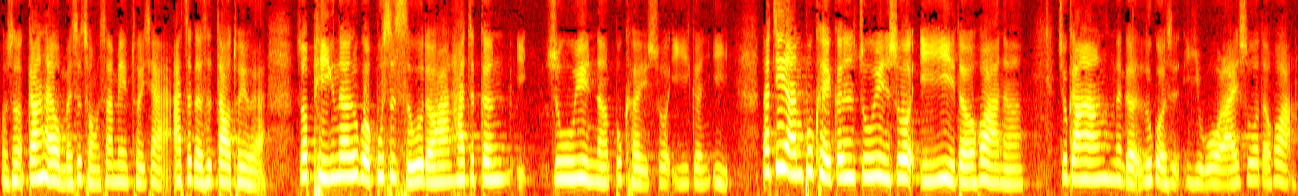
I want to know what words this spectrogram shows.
我说刚才我们是从上面推下来啊，这个是倒推回来。说平呢，如果不是实物的话，它就跟诸蕴呢不可以说一跟异。那既然不可以跟诸蕴说一异的话呢，就刚刚那个，如果是以我来说的话，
